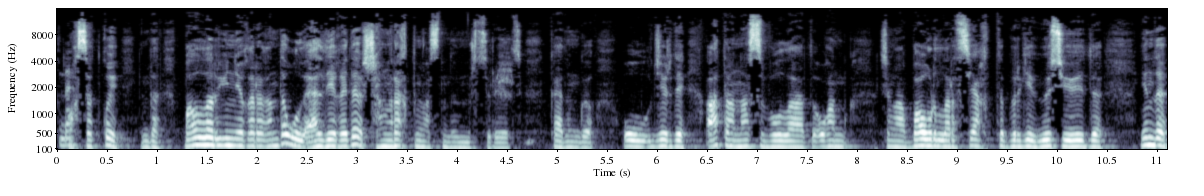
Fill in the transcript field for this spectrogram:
Да. мақсат қой. Енді балалар үйіне қарағанда ол әлдеқайда шаңырақтың астында өмір сүреді. Кәдімгі ол жерде ата анасы болады оған жаңа бауырлар сияқты бірге өседі. Енді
